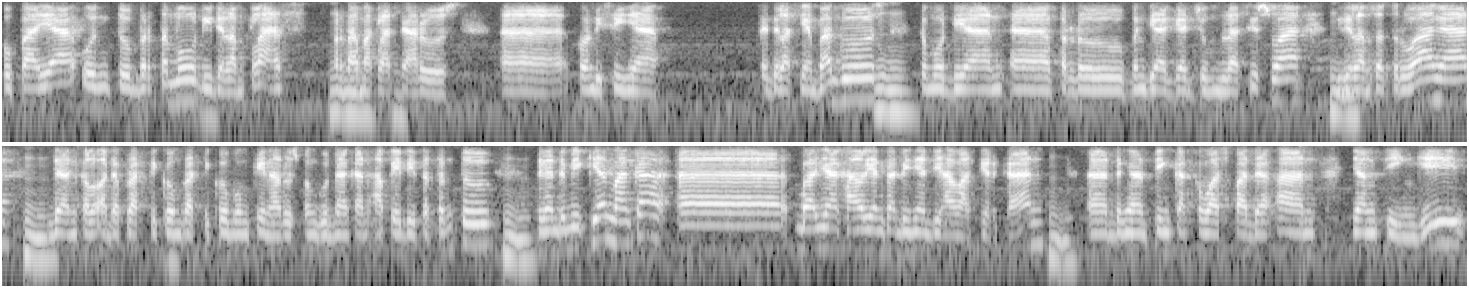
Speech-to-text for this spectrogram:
upaya untuk bertemu di dalam kelas. Pertama kelasnya harus uh, kondisinya ventilasinya bagus, kemudian uh, perlu menjaga jumlah siswa di dalam satu ruangan, dan kalau ada praktikum praktikum mungkin harus menggunakan APD tertentu. Dengan demikian maka uh, banyak hal yang tadinya dikhawatirkan uh, dengan tingkat kewaspadaan yang tinggi,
